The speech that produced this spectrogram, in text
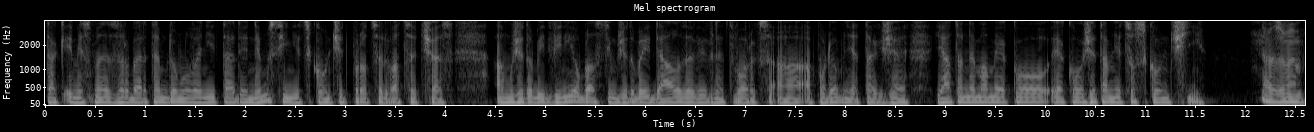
tak i my jsme s Robertem domluvení tady nemusí nic skončit po roce 26 a může to být v jiné oblasti, může to být dál ve Viv Networks a, a podobně, takže já to nemám jako, jako, že tam něco skončí. Rozumím.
